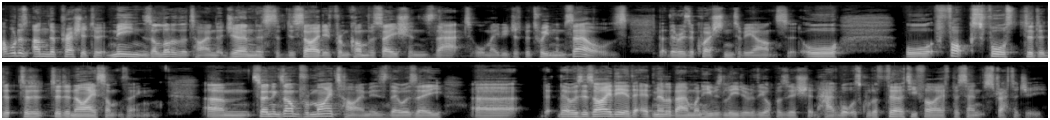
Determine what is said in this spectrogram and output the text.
Uh, What does under pressure to? It means a lot of the time that journalists have decided from conversations that, or maybe just between themselves, that there is a question to be answered, or or Fox forced to to, to, to deny something. Um, so an example from my time is there was a uh, th- there was this idea that Ed Miliband, when he was leader of the opposition, had what was called a 35% strategy.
